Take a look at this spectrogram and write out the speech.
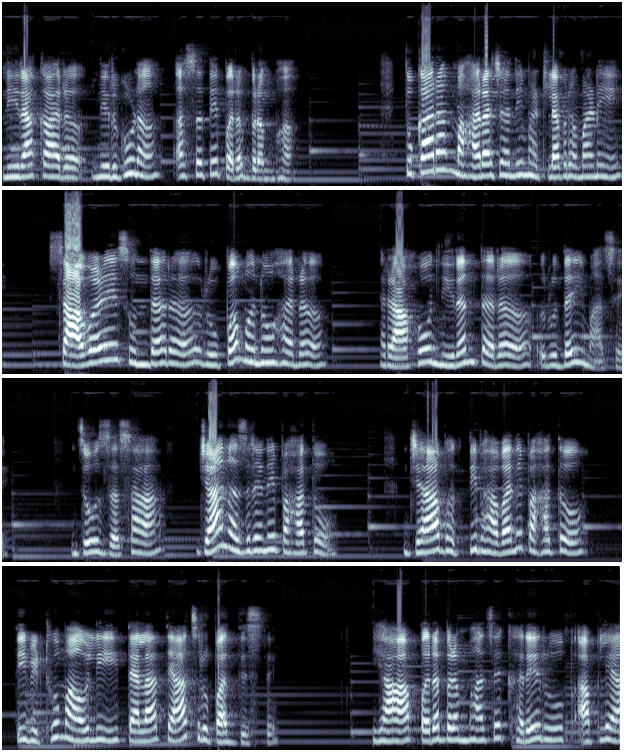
निराकार निर्गुण असं ते परब्रह्म. तुकाराम महाराजांनी म्हटल्याप्रमाणे सावळे सुंदर रूप मनोहर राहो निरंतर हृदय माझे. जो जसा ज्या नजरेने पाहतो ज्या भक्तिभावाने पाहतो ती विठू माऊली त्याला त्याच रूपात दिसते. ह्या परब्रह्माचे खरे रूप आपल्या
